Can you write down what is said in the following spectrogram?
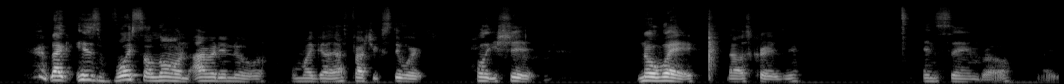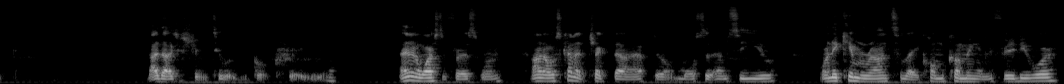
like his voice alone, I already knew. Oh my god, that's Patrick Stewart. Holy shit. No way. That was crazy. Insane, bro. Like that Doctor Strange 2 would go crazy. I didn't watch the first one. I don't know, I was kind of checked out after most of the MCU. When it came around to like Homecoming and Infinity War,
